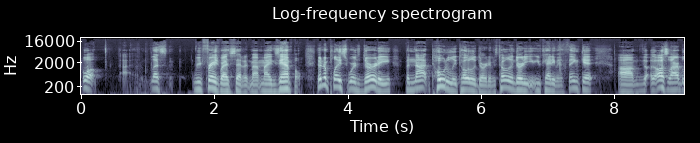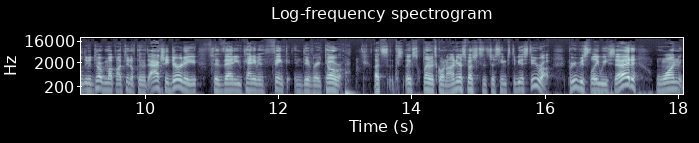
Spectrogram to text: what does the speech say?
Well, uh, let's rephrase what I said. My, my example: they're in a place where it's dirty, but not totally, totally dirty. If it's totally dirty, you can't even think it. Um, also, I believe in Torah because it's actually dirty, so then you can't even think in Divrei Torah. Let's ex- explain what's going on here, especially since there seems to be a stira. Previously, we said one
